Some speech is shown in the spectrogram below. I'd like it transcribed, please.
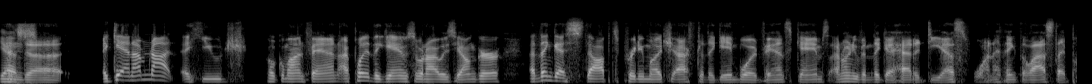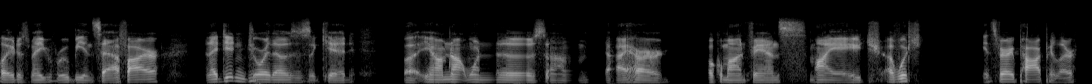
Yes. And uh, again, I'm not a huge Pokemon fan. I played the games when I was younger. I think I stopped pretty much after the Game Boy Advance games. I don't even think I had a DS one. I think the last I played was maybe Ruby and Sapphire, and I did enjoy those as a kid. But you know, I'm not one of those um, diehard Pokemon fans my age, of which it's very popular.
